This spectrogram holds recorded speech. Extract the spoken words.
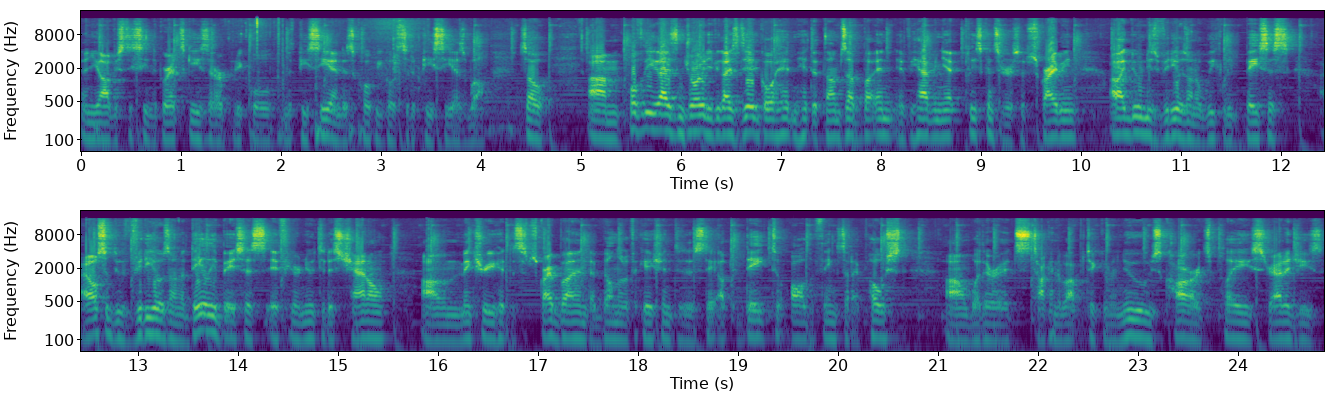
And you obviously see the Gretzky's that are pretty cool in the PC, and this Kobe goes to the PC as well. So um, hopefully you guys enjoyed. If you guys did, go ahead and hit the thumbs up button. If you haven't yet, please consider subscribing. I like doing these videos on a weekly basis. I also do videos on a daily basis if you're new to this channel. Um, make sure you hit the subscribe button, that bell notification to stay up to date to all the things that I post, um, whether it's talking about particular news, cards, plays, strategies,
